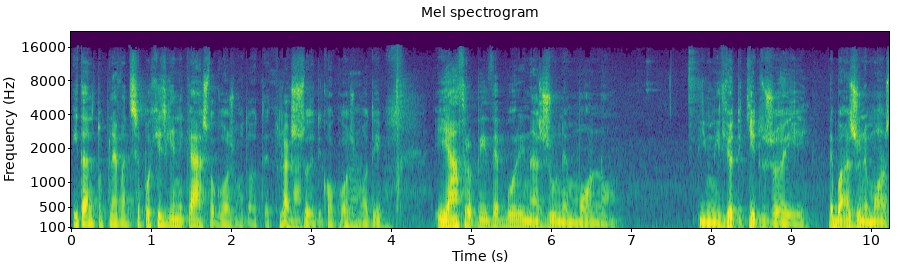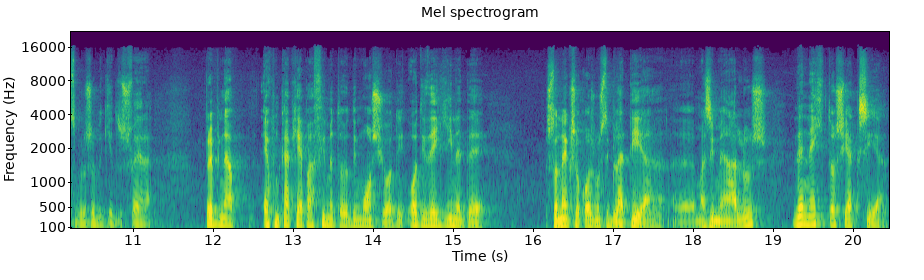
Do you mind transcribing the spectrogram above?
ήταν το πνεύμα της εποχής γενικά στον κόσμο τότε, τουλάχιστον στο δυτικό κόσμο, ότι οι άνθρωποι δεν μπορεί να ζουν μόνο την ιδιωτική τους ζωή, δεν μπορεί να ζουν μόνο στην προσωπική τους σφαίρα. Πρέπει να έχουν κάποια επαφή με το δημόσιο, ότι ό,τι δεν γίνεται στον έξω κόσμο, στην πλατεία, ε, μαζί με άλλους, δεν έχει τόση αξία.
